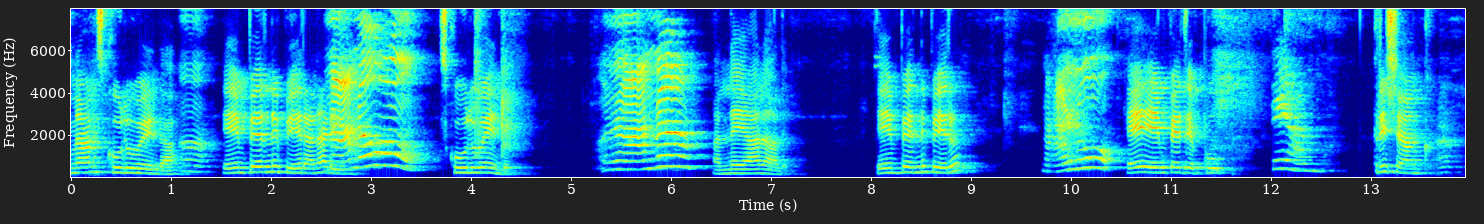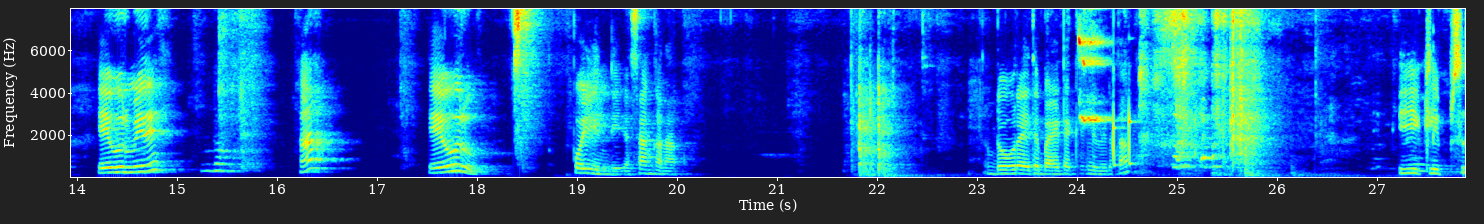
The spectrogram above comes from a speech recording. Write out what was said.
జ్ఞాన్ స్కూల్ పోయిండా? ఏం పేరు నీ పేరు అని అడిగి స్కూల్ పోయిండు. అన్నయ్య అనాలి. ఏం పేరు నీ పేరు? ఏ ఏం పేరు చెప్పు. త్రిశాంక్. ఏ ఊరు మీది? ఏ ఊరు? పోయింది ఇక సంక నాకు. డోర్ అయితే బయటకి వెళ్ళి పెడతా. ఈ క్లిప్స్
